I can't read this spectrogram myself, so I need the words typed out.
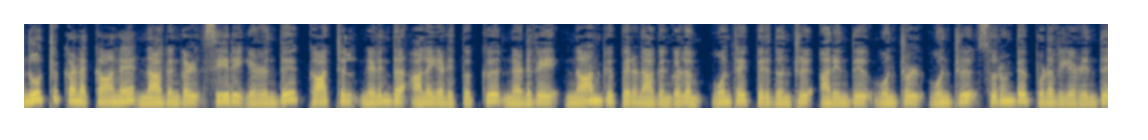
நூற்றுக்கணக்கான நாகங்கள் சீறி எழுந்து காற்றில் நெளிந்த அலையடிப்புக்கு நடுவே நான்கு பெருநாகங்களும் ஒன்றைப் பிறிதொன்று அறிந்து ஒன்றுள் ஒன்று சுருண்டு புலவியெழுந்து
